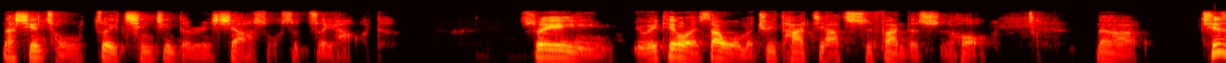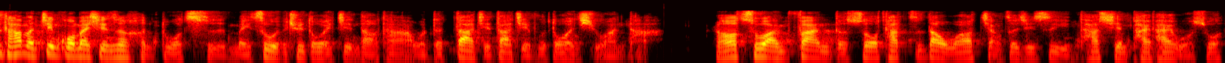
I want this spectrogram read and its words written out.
那先从最亲近的人下手是最好的。所以有一天晚上，我们去他家吃饭的时候，那其实他们见过麦先生很多次，每次回去都会见到他。我的大姐大姐夫都很喜欢他。然后吃完饭的时候，他知道我要讲这件事情，他先拍拍我说。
